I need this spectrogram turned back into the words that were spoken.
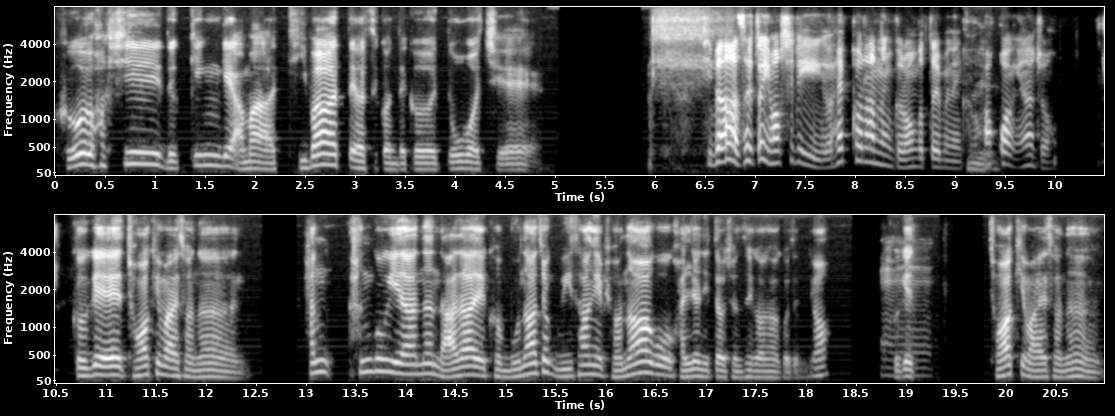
그걸 확실히 느낀 게 아마 D.Va 때였을 건데 그 오버워치에 D.Va 설정이 확실히 해커라는 그런 것 때문에 그 네. 확고하긴 하죠. 그게 정확히 말해서는 한, 한국이라는 나라의 그 문화적 위상의 변화하고 관련이 있다고 저는 생각하거든요. 그게 음, 정확히 말해서는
